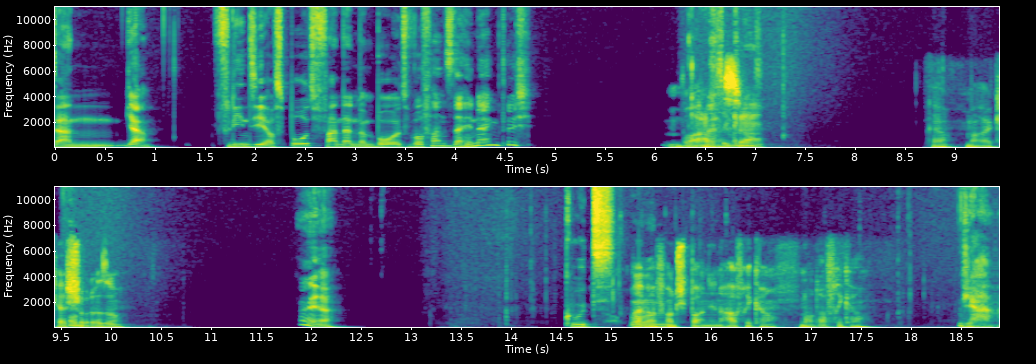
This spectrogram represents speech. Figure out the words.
dann, ja, fliehen sie aufs Boot, fahren dann mit dem Boot. Wo fahren sie dahin eigentlich? Du Afrika. das? Ja, Marrakesch Und- oder so. Naja. Gut. Einmal und- von Spanien nach Afrika, Nordafrika. Ja,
